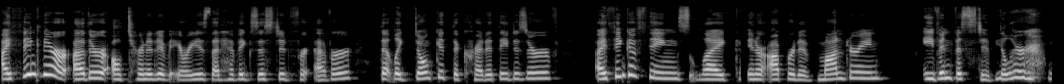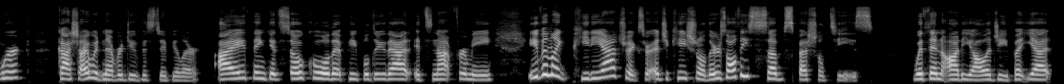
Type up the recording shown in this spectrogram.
I think there are other alternative areas that have existed forever that like don't get the credit they deserve. I think of things like intraoperative monitoring, even vestibular work. Gosh, I would never do vestibular. I think it's so cool that people do that. It's not for me. Even like pediatrics or educational, there's all these subspecialties within audiology, but yet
